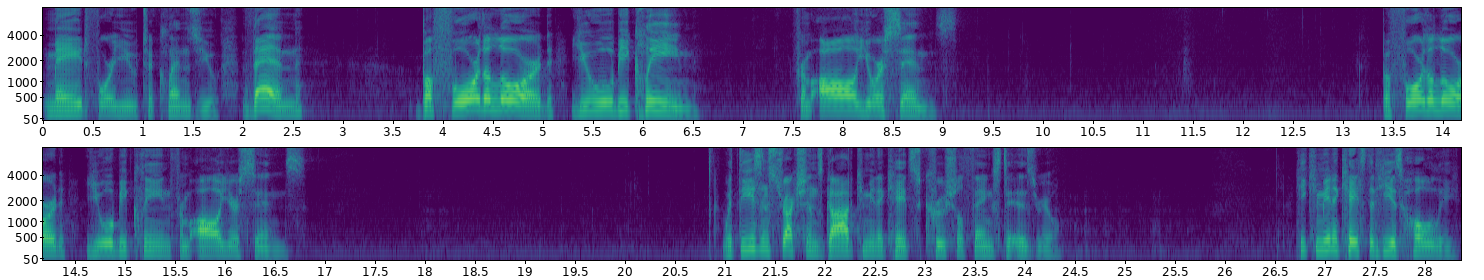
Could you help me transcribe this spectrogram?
made for you to cleanse you. Then, before the Lord, you will be clean from all your sins. Before the Lord, you will be clean from all your sins. With these instructions, God communicates crucial things to Israel. He communicates that He is holy.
